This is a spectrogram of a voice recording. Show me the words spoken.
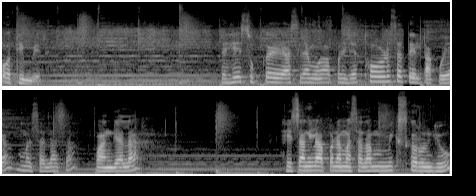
कोथिंबीर. तर हे सुक्कं असल्यामुळं आपण ह्याच्यात थोडंसं तेल टाकूया मसाला असा वांग्याला. हे चांगलं आपण हा मसाला मिक्स करून घेऊ.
